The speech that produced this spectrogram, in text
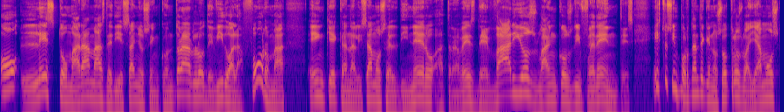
o les tomará más de 10 años encontrarlo debido a la forma en que canalizamos el dinero a través de varios bancos diferentes. Esto es importante que nosotros vayamos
